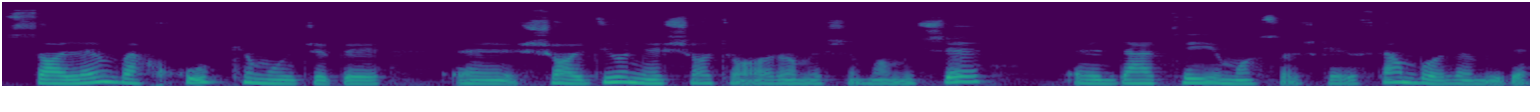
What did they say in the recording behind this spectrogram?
سالم و خوب که موجب شادی و نشاط و آرامش ما میشه در طی ماساژ گرفتن بالا میره.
